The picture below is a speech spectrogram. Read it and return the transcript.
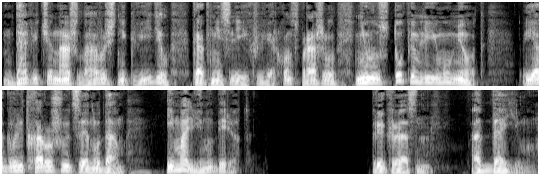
Давеча наш лавочник видел, как несли их вверх. Он спрашивал, не уступим ли ему мед. Я, говорит, хорошую цену дам, и малину берет. Прекрасно. Отдай ему.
